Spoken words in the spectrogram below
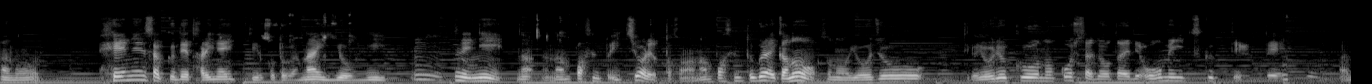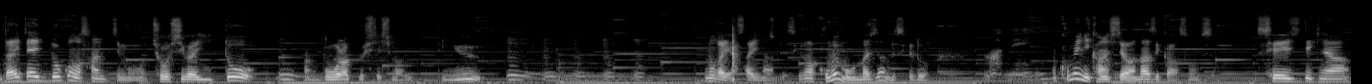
あの平年作で足りないっていうことがないようにうん。うん常にな何パーセント？1割だったかな？何パーセントぐらいかのその余剰っていうか余力を残した状態で多めに作っているのであの大体どこの産地も調子がいいとうんあの暴落してしまうっていううんうんうんうんのが野菜なんですけど、まあ、米も同じなんですけどうん。まあね。米に関してはなぜかその政治的な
